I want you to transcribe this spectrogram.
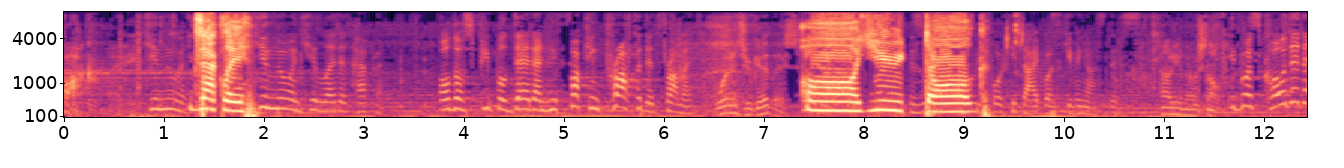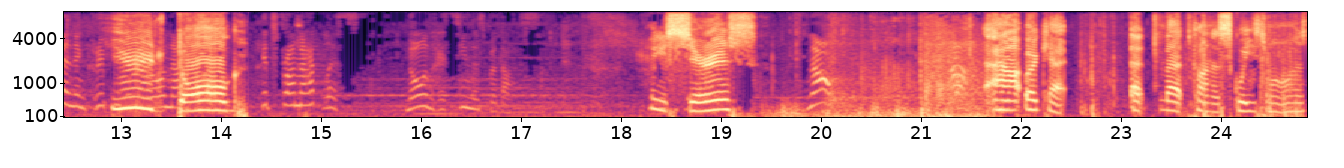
Fuck. He knew it. exactly. He knew and he let it happen. All those people dead and he fucking profited from it. Where did you get this? Oh, you His dog. Before he died was giving us this. How do you know it's not? It was coded and encrypted. You dog. now- It's from Atlas. No one has seen this but us. Are you serious? No! Ah, okay. That, that kind of squeezed my eyes.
